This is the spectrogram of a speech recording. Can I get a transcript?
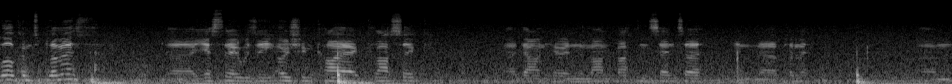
welcome to Plymouth. Uh, yesterday was the Ocean Kayak Classic uh, down here in the Mountbatten Centre in uh, Plymouth. Um,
